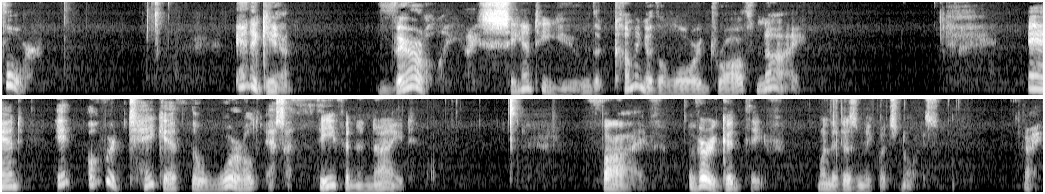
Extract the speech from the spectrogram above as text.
Four. And again, verily I say unto you, the coming of the Lord draweth nigh, and it overtaketh the world as a thief in the night. Five. A very good thief, one that doesn't make much noise. All right.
